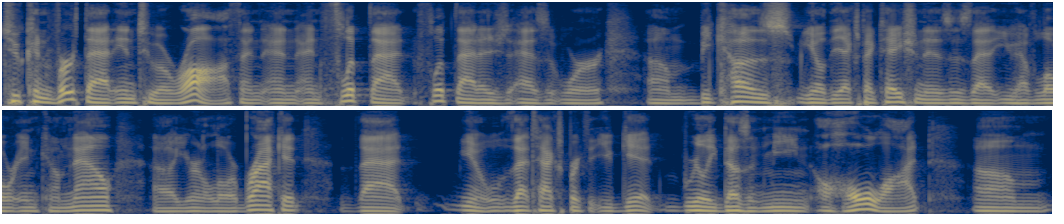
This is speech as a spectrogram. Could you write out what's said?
to convert that into a Roth and and and flip that flip that as as it were um, because you know the expectation is is that you have lower income now, uh, you're in a lower bracket that you know that tax break that you get really doesn't mean a whole lot. Um,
